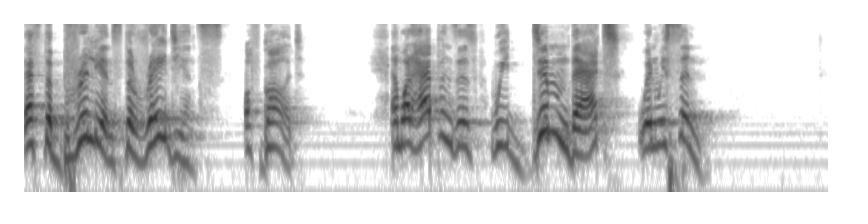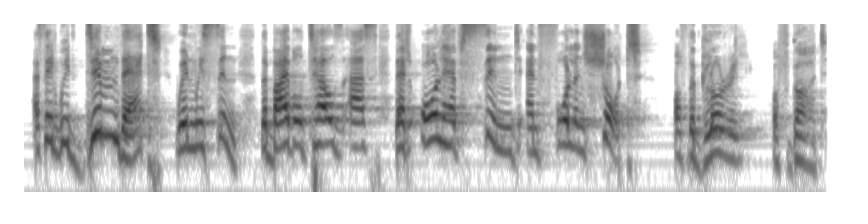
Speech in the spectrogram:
That's the brilliance, the radiance of God. And what happens is we dim that when we sin. I said we dim that when we sin. The Bible tells us that all have sinned and fallen short of the glory of God.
